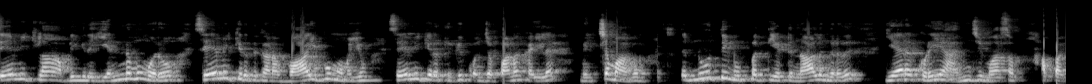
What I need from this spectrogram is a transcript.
சேமிக்கலாம் அப்படிங்கிற எண்ணமும் வரும். சேமிக்கிறதுக்கான வாய்ப்பும் அமையும். சேமிக்கிறதுக்கு கொஞ்சம் பணம் கையில மிச்சமாகும். இந்த நூத்தி முப்பத்தி எட்டு நாளுங்கிறது ஏறக்குறைய அஞ்சு மாசம். அப்ப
